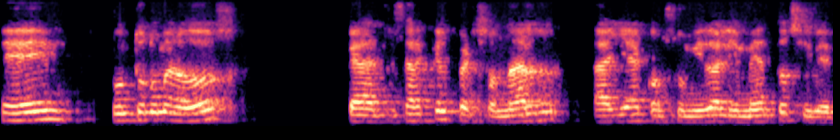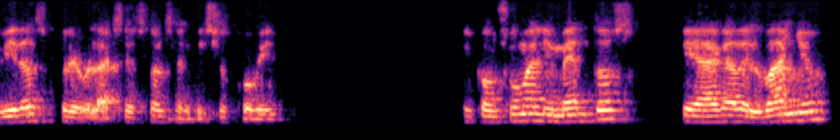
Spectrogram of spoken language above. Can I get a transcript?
Eh, punto número dos, garantizar que el personal haya consumido alimentos y bebidas previo al acceso al servicio COVID. Que consuma alimentos, que haga del baño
